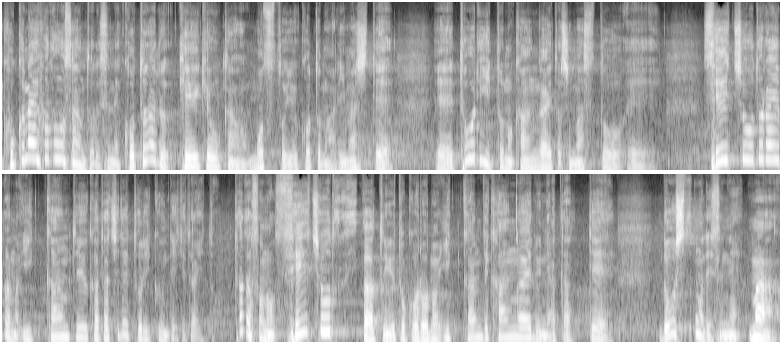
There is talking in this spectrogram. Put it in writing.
国内不動産とですね異なる景況感を持つということもありまして、えトーリーとの考えとしますと、え成長ドライバーの一環という形で取り組んでいきたいと。ただその成長ドライバーというところの一環で考えるにあたってどうしてもですねまあ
